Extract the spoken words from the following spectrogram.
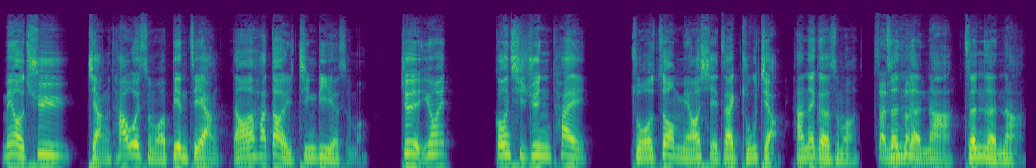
没有去讲它为什么变这样，然后它到底经历了什么？就是因为宫崎骏太着重描写在主角他那个什么真人呐，真人呐。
